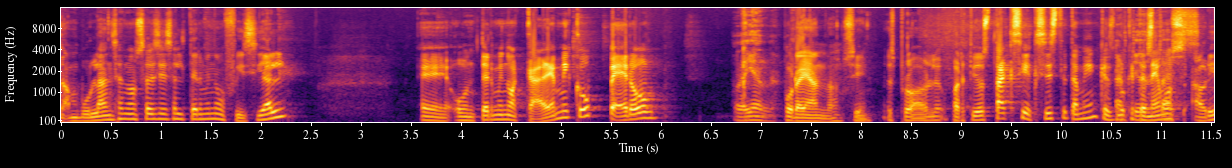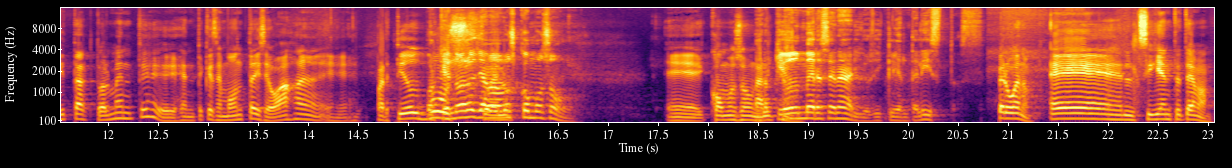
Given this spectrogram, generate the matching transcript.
ambulancia, no sé si es el término oficial eh, o un término académico, pero Por ahí anda. Por ahí anda, sí, es probable. Partidos taxi existe también, que es lo que tenemos taxi. ahorita actualmente. eh, gente que se monta y se baja. eh, partidos ¿Por qué bus, no los llamamos como son? eh, ¿Cómo son? Partidos Lucho? mercenarios y clientelistas. Pero bueno, eh, el siguiente tema.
